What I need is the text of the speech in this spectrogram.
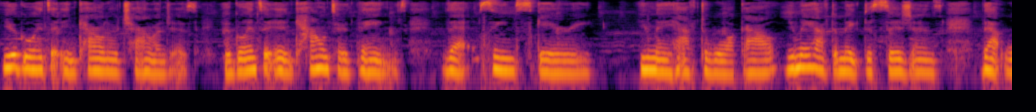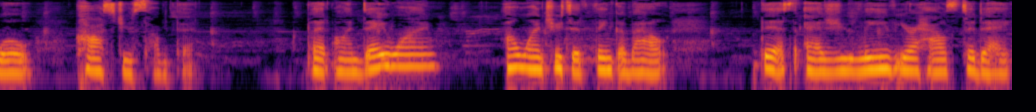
you're going to encounter challenges. You're going to encounter things that seem scary. You may have to walk out. You may have to make decisions that will cost you something. But on day one, I want you to think about this as you leave your house today.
